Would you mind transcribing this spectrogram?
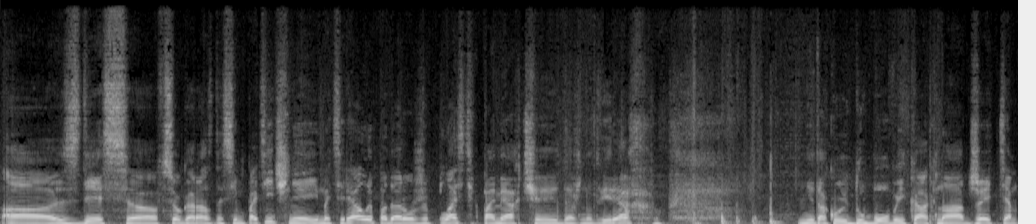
А здесь э, все гораздо симпатичнее, и материалы подороже, пластик помягче, и даже на дверях не такой дубовый, как на джетте.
